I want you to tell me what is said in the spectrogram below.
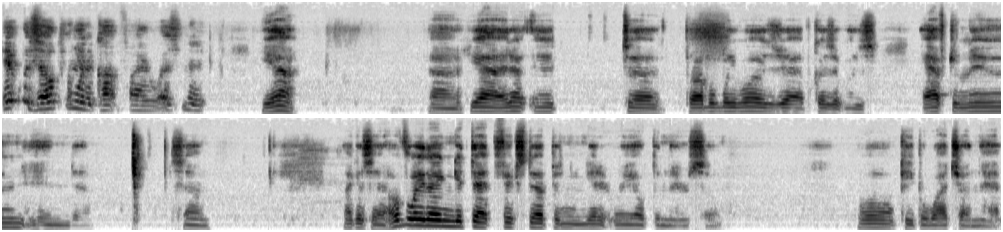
It was open when it caught fire, wasn't it? Yeah. Uh, yeah, it, it uh, Probably was, yeah, because it was afternoon and uh, so like I said, hopefully they can get that fixed up and get it reopened there. So we'll keep a watch on that.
